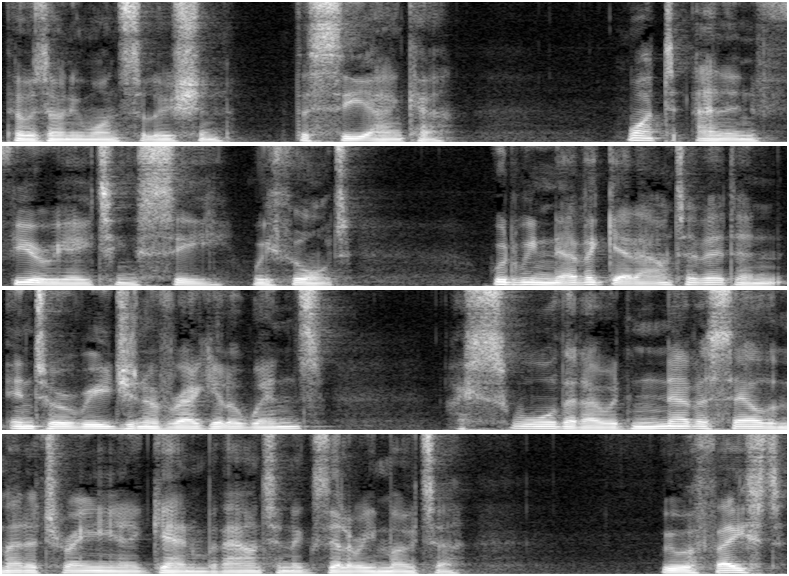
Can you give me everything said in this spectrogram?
There was only one solution the sea anchor. What an infuriating sea, we thought. Would we never get out of it and into a region of regular winds? I swore that I would never sail the Mediterranean again without an auxiliary motor. We were faced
